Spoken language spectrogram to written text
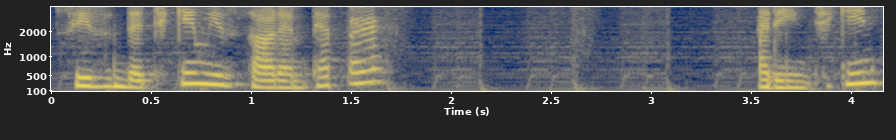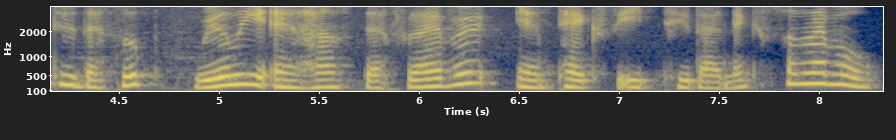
Season the chicken with salt and pepper. Adding chicken to the soup really enhances the flavor and takes it to the next level.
